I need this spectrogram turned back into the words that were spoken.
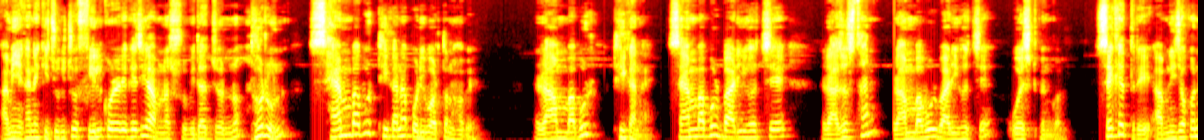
আমি এখানে কিছু কিছু ফিল করে রেখেছি আপনার সুবিধার জন্য। ধরুন, শ্যামবাবুর ঠিকানা পরিবর্তন হবে। রামবাবুর ঠিকানায়। শ্যামবাবুর বাড়ি হচ্ছে রাজস্থান, রামবাবুর বাড়ি হচ্ছে ওয়েস্ট বেঙ্গল। সেক্ষেত্রে আপনি যখন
